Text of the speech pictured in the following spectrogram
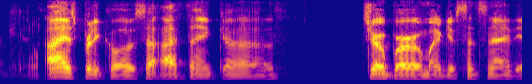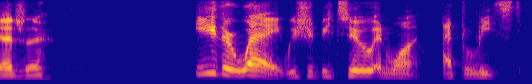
i mean that's- I it's pretty close. I, I think uh, Joe Burrow might give Cincinnati the edge there. Either way we should be two and one at the least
